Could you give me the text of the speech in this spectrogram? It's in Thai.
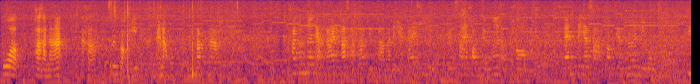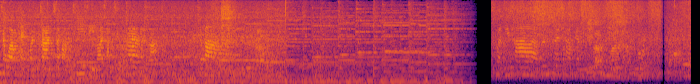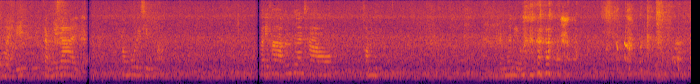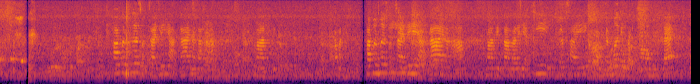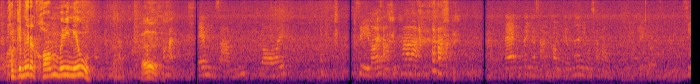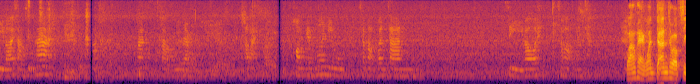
พวกพาหนะ นะคะ ซึ่งกล่องนี้แนะนำว่าคุ้มมากมากๆเลยถ้าเพื่อนๆอยากได้นะคะ สามารถติดตามรายละเอียดได้ที่เว็บไซต์ comgamer.com และนิตยสาร comgamer new ที่จะวางแผนวันจันทร์ฉบับที่ 435 นะคะบ๊ายบายสวัสดีค่ะเพื่อนๆชาวกันมีใหม่ดิจำไม่ได้ก็มูได้ชิมค่ะ วัสดีค่ะเพื่อนๆชาวคอมเกมเมอร์นิวถ้าเพื่อนๆสนใจที่อยากได้กันนะคะ มาติดเอาใหม่ถ้าเพื่อนๆสนใจที่อยากได้นะคะ มาติดตามรายละเอียดที่เว็บไซต์ comgamer.com และคอมเกมเมอร์ .com ไม่มีนิ้วเออ 435 และเป็นเอกสารคอมเทมเมอร์นิวฉบับ435 มาต่อแล้วเอาไปคอมเทมเมอร์นิวฉบับวันจันทร์400 ฉบับวันจันทร์วางแผงวันจันทร์ฉบับ 435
